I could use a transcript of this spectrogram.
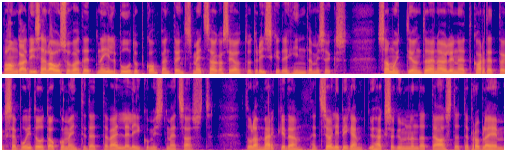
pangad ise lausuvad, et neil puudub kompetents metsaga seotud riskide hindamiseks. samuti on tõenäoline, et kardetakse puidu dokumentideta väljaliikumist metsast tuleb märkida, et see oli pigem üheksakümnendate aastate probleem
